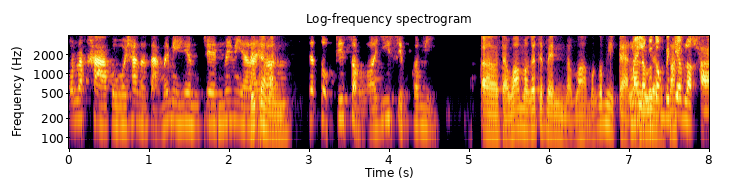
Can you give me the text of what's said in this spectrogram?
ลดราคาโปรโมชั่นต่างๆ ไม่มี M Gen ไม่มีอะไรเฮ้ยแต่ก็มันจะตกที่สองร้อยี่สิบก็มีเออแต่ว่ามันก็จะเป็นแบบว่ามันก็มีแต่ละไม่เราก็เรื่ต้องไปเทียบปะราคา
